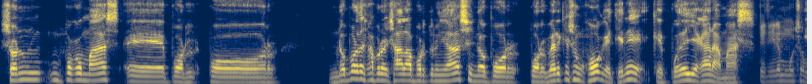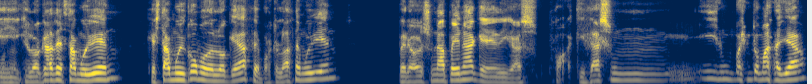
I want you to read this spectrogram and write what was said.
son un poco más eh, por, por. No por desaprovechar la oportunidad, sino por, por ver que es un juego que tiene. que puede llegar a más. que tiene mucho y que lo que hace está muy bien, que está muy cómodo en lo que hace, porque lo hace muy bien, pero es una pena que digas, "Buah, quizás un, ir un poquito más allá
